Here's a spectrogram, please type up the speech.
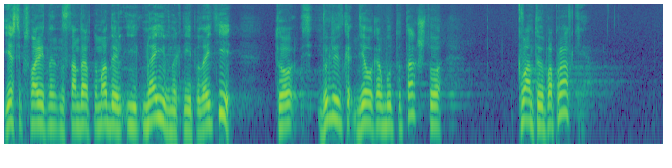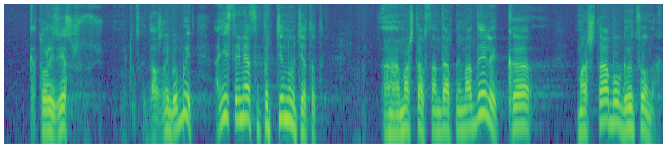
если посмотреть на, на стандартную модель и наивно к ней подойти, то выглядит дело как будто так, что квантовые поправки, которые известно, что ну, сказать, должны бы быть, они стремятся подтянуть этот масштаб стандартной модели к масштабу гравитационных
